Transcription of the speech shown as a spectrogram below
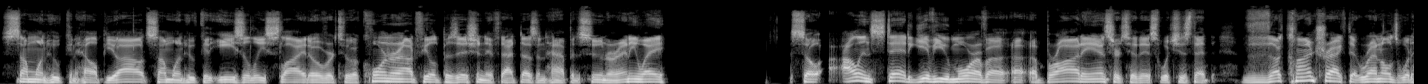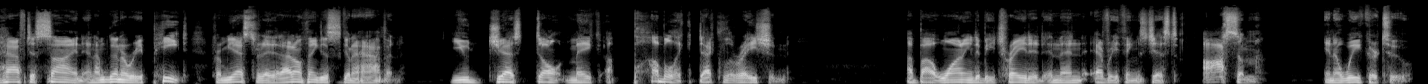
Someone who can help you out, someone who could easily slide over to a corner outfield position if that doesn't happen sooner anyway. So I'll instead give you more of a, a broad answer to this, which is that the contract that Reynolds would have to sign, and I'm going to repeat from yesterday that I don't think this is going to happen. You just don't make a public declaration about wanting to be traded and then everything's just awesome in a week or two.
